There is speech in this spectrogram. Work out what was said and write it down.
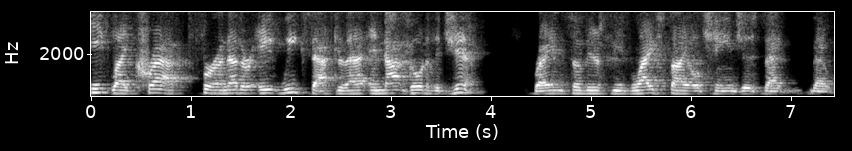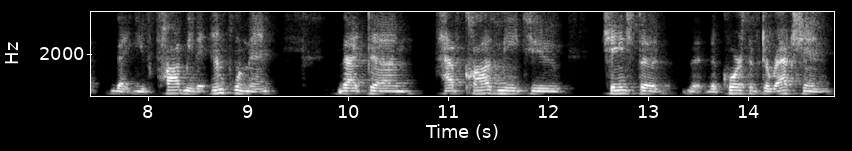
eat like crap for another eight weeks after that and not go to the gym. Right. And so there's these lifestyle changes that that that you've taught me to implement that um, have caused me to change the, the, course of direction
